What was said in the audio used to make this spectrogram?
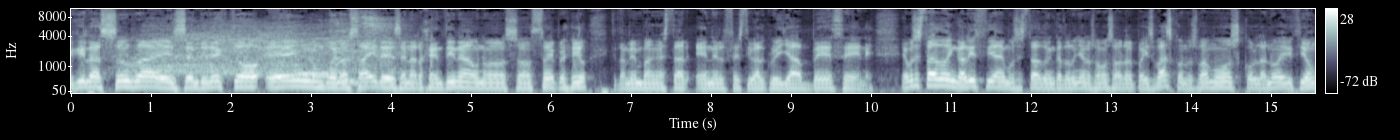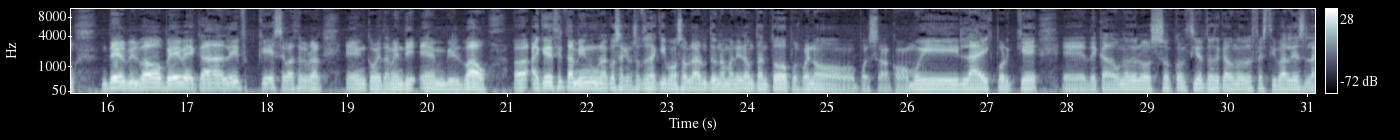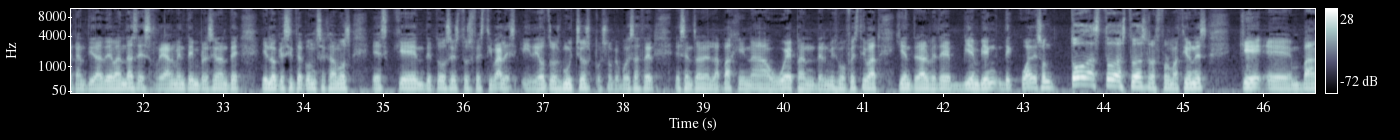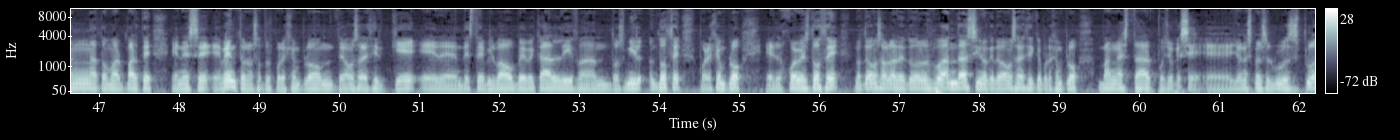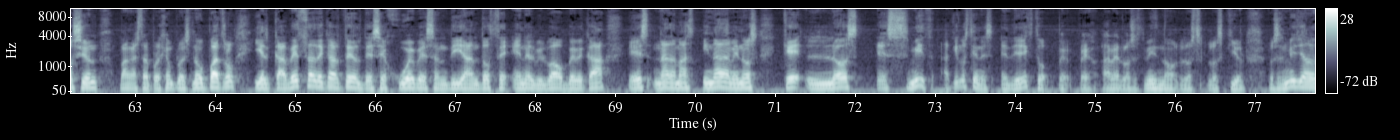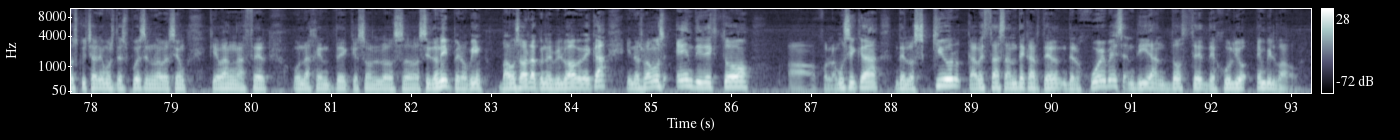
Tequila Sunrise en directo en Buenos Aires, en Argentina, unos uh, Cypress Hill también van a estar en el Festival Cruilla BCN. Hemos estado en Galicia, hemos estado en Cataluña, nos vamos ahora al País Vasco, nos vamos con la nueva edición del Bilbao BBK Live que se va a celebrar en Cometamendi en Bilbao. Uh, hay que decir también una cosa, que nosotros aquí vamos a hablar de una manera un tanto, pues bueno, pues uh, como muy like, porque eh, de cada uno de los conciertos, de cada uno de los festivales, la cantidad de bandas es realmente impresionante y lo que sí te aconsejamos es que de todos estos festivales y de otros muchos, pues lo que puedes hacer es entrar en la página web del mismo festival y enterarte bien, bien de cuáles son todas, todas, todas las formaciones que eh, van a tomar parte en ese evento. Nosotros, por ejemplo, te vamos a decir que eh, de este Bilbao BBK Live um, 2012, por ejemplo, el jueves 12, no te vamos a hablar de todas las bandas, sino que te vamos a decir que, por ejemplo, van a estar, pues yo que sé, eh, John Spencer Blues Explosion, van a estar, por ejemplo, Snow Patrol, y el cabeza de cartel de ese jueves día 12 en el Bilbao BBK es nada más y nada menos que los Smith, aquí los tienes en directo, pero, a ver, los Smith no, los, los Cure. Los Smith ya los escucharemos después en una versión que van a hacer una gente que son los uh, Sidoní, pero bien, vamos ahora con el Bilbao BBK y nos vamos en directo uh, con la música de los Cure, cabezas de cartel del jueves, día 12 de julio en Bilbao.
